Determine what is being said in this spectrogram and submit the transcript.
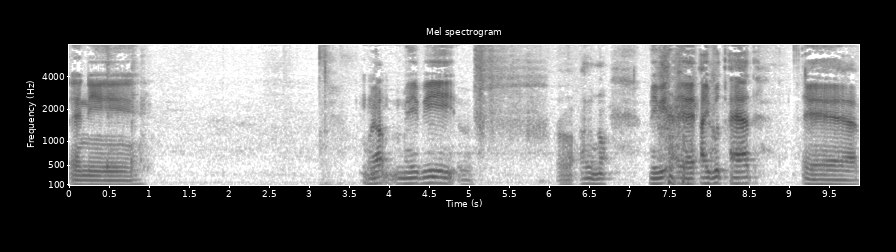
any? Well, maybe uh, I don't know. Maybe uh, I would add uh,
